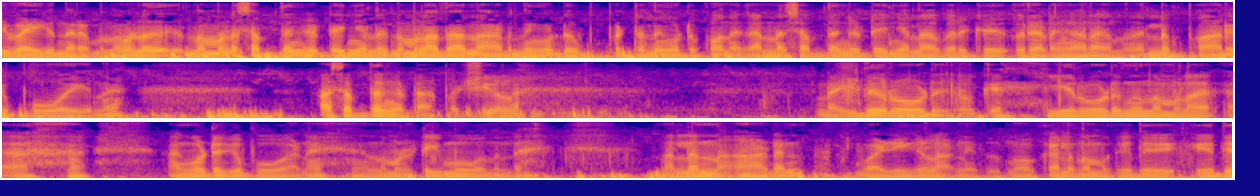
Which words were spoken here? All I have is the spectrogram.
ഈ വൈകുന്നേരം. നമ്മൾ നമ്മളെ ശബ്ദം കേട്ട് കഴിഞ്ഞാൽ നമ്മളത് ആ നാടിൽ ഇങ്ങോട്ട് പെട്ടെന്ന് ഇങ്ങോട്ട് പോകുന്നത്. കാരണം ശബ്ദം കേട്ട് കഴിഞ്ഞാൽ അവർക്ക് ഒരു ഇടങ്ങാറാകുന്നത്. എല്ലാം പാറി പോവുകയെന്ന് ആ ശബ്ദം കേട്ടാ പക്ഷികളെ. ഇത് റോഡ് ഓക്കെ ഈ റോഡിൽ നിന്ന് നമ്മളെ അങ്ങോട്ടേക്ക് പോവുകയാണ് നമ്മൾ ടീം പോകുന്നുണ്ട്. നല്ല നാടൻ വഴികളാണ് ഇത്. നോക്കാലോ നമുക്കിത് ഇത്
